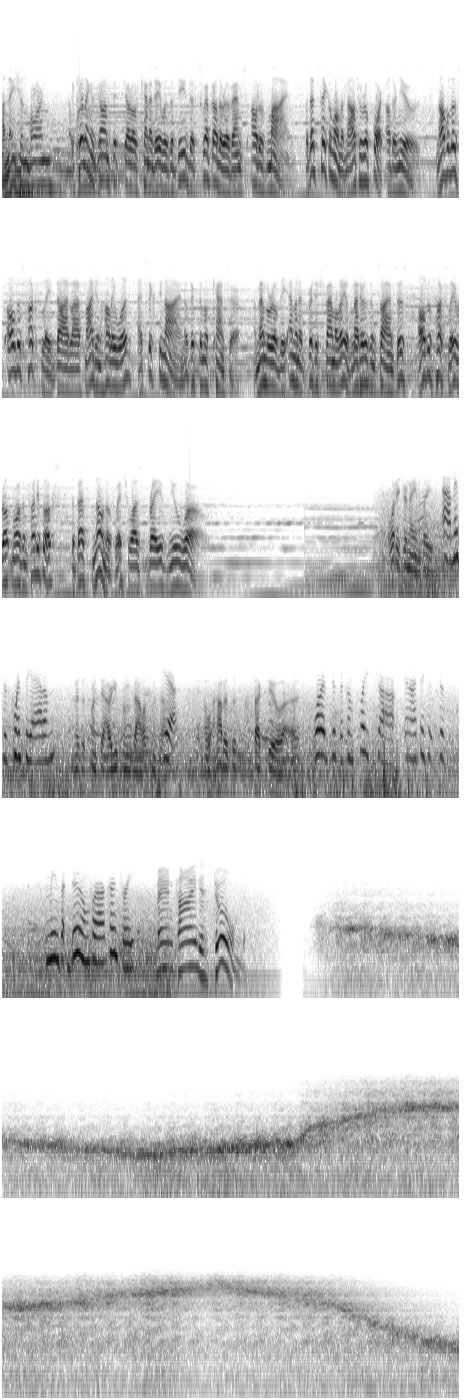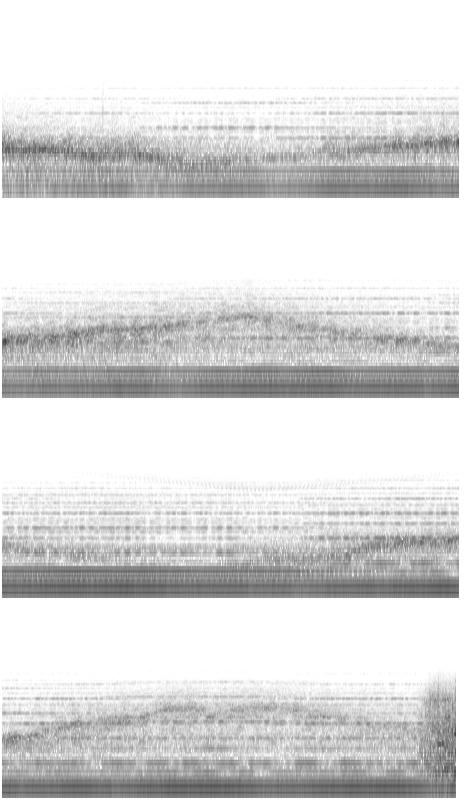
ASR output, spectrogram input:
A nation mourns. The killing of John Fitzgerald Kennedy was a deed that swept other events out of mind. But let's take a moment now to report other news. Novelist Aldous Huxley died last night in Hollywood at 69, a victim of cancer. A member of the eminent British family of letters and sciences, Aldous Huxley wrote more than 20 books, the best known of which was Brave New World. What is your name, please? Uh, Mrs. Quincy Adams. Mrs. Quincy, are you from Dallas, Miss Adams? Yes. How does this affect you? Uh, well, it's just a complete shock, and I think it's just means a doom for our country. Mankind is doomed.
